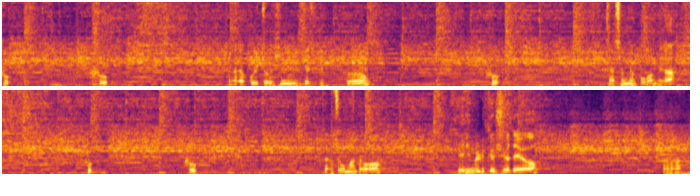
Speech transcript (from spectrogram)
후, 후. 자, 옆구리 쪽에 힘이 느껴지게끔. 후. 자, 정면 보고 합니다. 후, 후. 자, 조금만 더. 배 힘을 느껴주셔야 돼요. 아,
